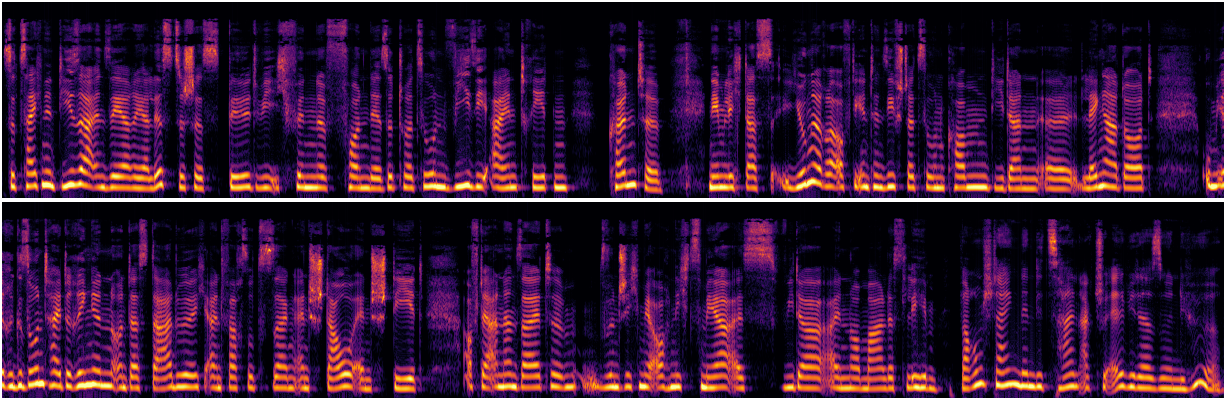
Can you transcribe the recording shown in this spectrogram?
so zeichnet dieser ein sehr realistisches Bild, wie ich finde, von der Situation, wie sie eintreten könnte, nämlich dass Jüngere auf die Intensivstation kommen, die dann äh, länger dort um ihre Gesundheit ringen und dass dadurch einfach sozusagen ein Stau entsteht. Auf der anderen Seite wünsche ich mir auch nichts mehr als wieder ein normales Leben. Warum steigen denn die Zahlen aktuell wieder so in die Höhe?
